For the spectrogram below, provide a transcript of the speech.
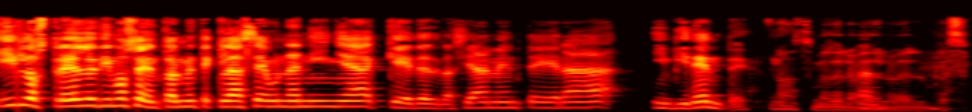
y los tres le dimos eventualmente clase a una niña que desgraciadamente era invidente. No, se me duele, me duele, me duele el brazo.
